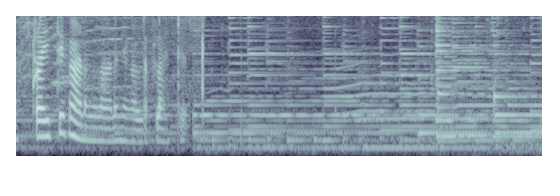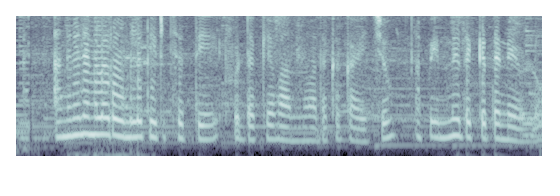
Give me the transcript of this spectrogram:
സ്ട്രൈറ്റ് കാണുന്നതാണ് ഞങ്ങളുടെ ഫ്ലാറ്റ് അങ്ങനെ ഞങ്ങൾ റൂമിൽ തിരിച്ചെത്തി ഫുഡൊക്കെ വന്നു അതൊക്കെ കഴിച്ചു. അപ്പോൾ ഇന്ന് ഇതൊക്കെ തന്നെ തന്നെയുള്ളൂ.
